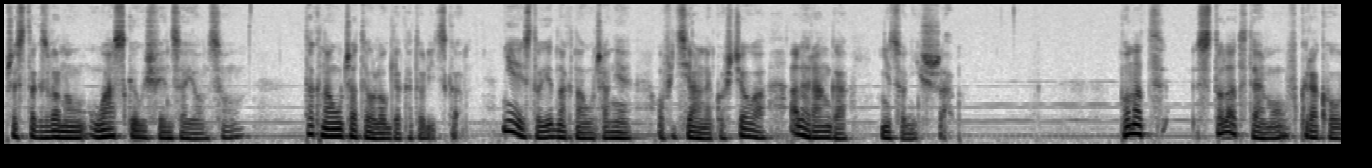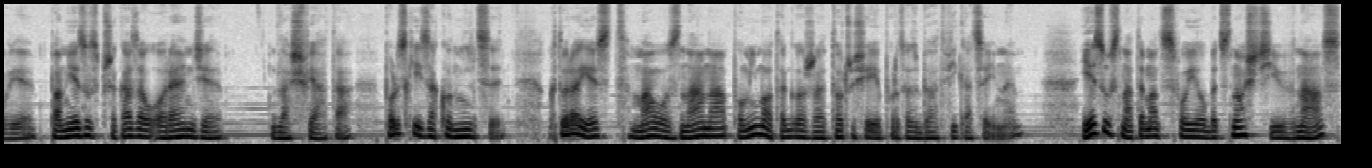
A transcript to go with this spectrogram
przez tak zwaną łaskę uświęcającą. Tak naucza teologia katolicka. Nie jest to jednak nauczanie oficjalne Kościoła, ale ranga nieco niższa. Ponad 100 lat temu w Krakowie Pan Jezus przekazał orędzie dla świata polskiej zakonnicy, która jest mało znana, pomimo tego, że toczy się jej proces beatyfikacyjny. Jezus na temat swojej obecności w nas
